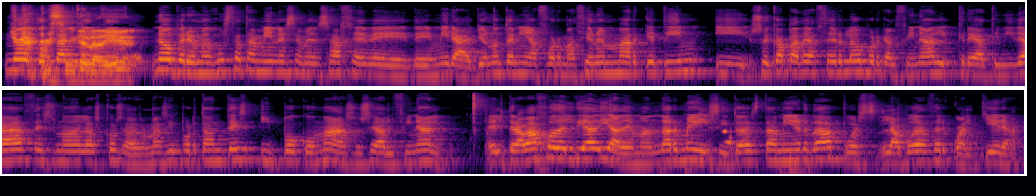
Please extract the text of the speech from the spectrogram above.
No, totalmente. No, pero me gusta también ese mensaje de, de, mira, yo no tenía formación en marketing y soy capaz de hacerlo porque al final creatividad es una de las cosas más importantes y poco más. O sea, al final el trabajo del día a día de mandar mails y toda esta mierda, pues la puede hacer cualquiera.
